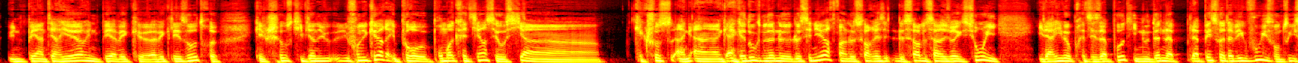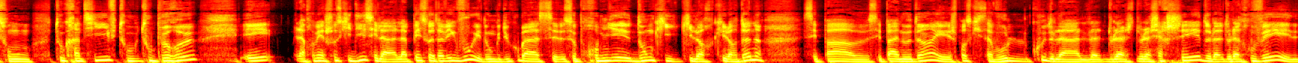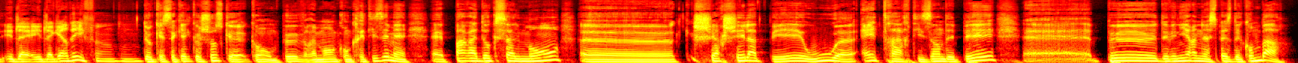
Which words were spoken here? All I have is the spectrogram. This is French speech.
une paix intérieure, une paix avec, avec les autres, quelque chose qui vient du, du fond du cœur. Et pour, pour moi, chrétien, c'est aussi un quelque chose, un, un- un cadeau que nous donne le, Seigneur. Enfin, le soir, le soir de sa résurrection, il, il arrive auprès de ses apôtres, il nous donne la, la paix soit avec vous. Ils sont, ils sont tout craintifs, tout, tout peureux, et la première chose qu'il dit, c'est la, la paix soit avec vous. Et donc, du coup, bah, ce premier don qu'il qui leur, qui leur donne, c'est pas, euh, c'est pas anodin. Et je pense que ça vaut le coup de la, de la, de la chercher, de la, de la trouver et, de, la, et de la garder. Enfin, Donc c'est quelque chose que qu'on peut vraiment concrétiser, mais euh, paradoxalement, euh, chercher la paix ou euh, être artisan des paix euh, peut devenir une espèce de combat.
